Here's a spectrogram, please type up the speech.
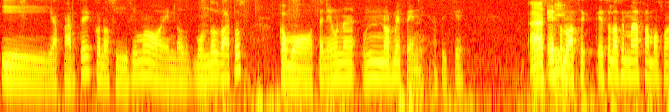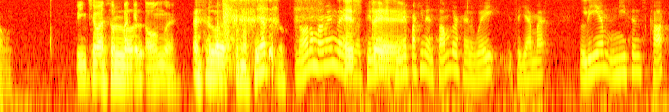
Y aparte, conocidísimo en los mundos bajos como tener una, un enorme pene. Así que Ah, sí. eso lo hace, eso lo hace más famoso aún. Pinche lo- paquetón, güey. Eso lo desconocía, pero No, no mames, de- Este- tiene, tiene página en Tumblr. El güey se llama Liam Neeson's Cock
